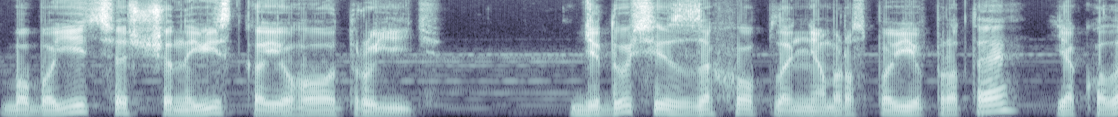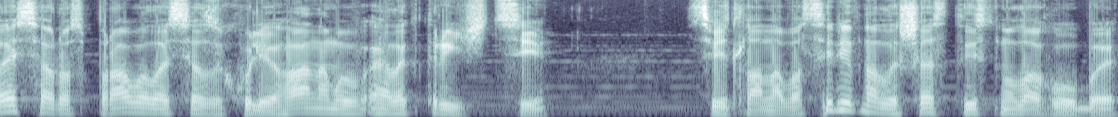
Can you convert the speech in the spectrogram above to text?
бо боїться, що невістка його отруїть. Дідусь із захопленням розповів про те, як Олеся розправилася з хуліганами в електричці. Світлана Васильівна лише стиснула губи.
